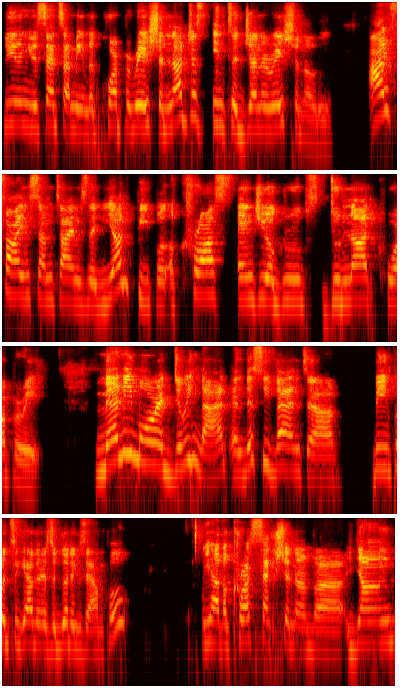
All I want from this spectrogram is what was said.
You know, you said something, the corporation, not just intergenerationally. I find sometimes that young people across NGO groups do not cooperate. Many more are doing that. And this event, uh, being put together is a good example. We have a cross section of uh, young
